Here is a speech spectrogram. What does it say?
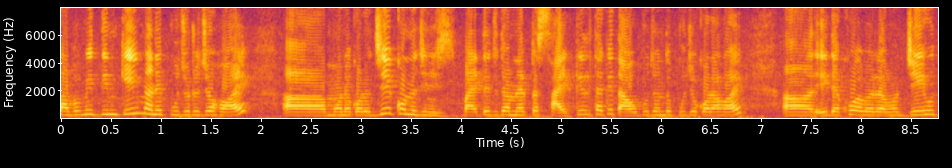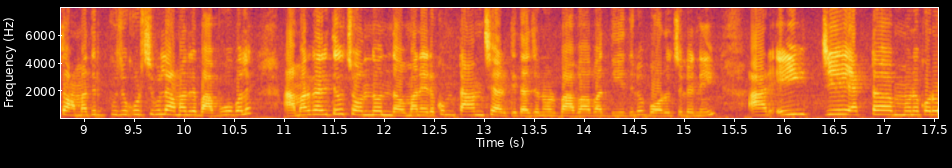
নবমীর দিনকেই মানে পুজো টুজো হয় মনে করো যে কোনো জিনিস। বাড়িতে যদি আমরা একটা সাইকেল থাকে, তাও পর্যন্ত পুজো করা হয়। এই দেখো, এবার যেহেতু আমাদের পুজো করছি বলে আমাদের বাবুও বলে, আমার গাড়িতেও চন্দন দাও মানে এরকম টানছে আর কি, তার জন্য ওর বাবা আবার দিয়ে দিল, বড় ছেলে নেই। আর এই যে একটা, মনে করো,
